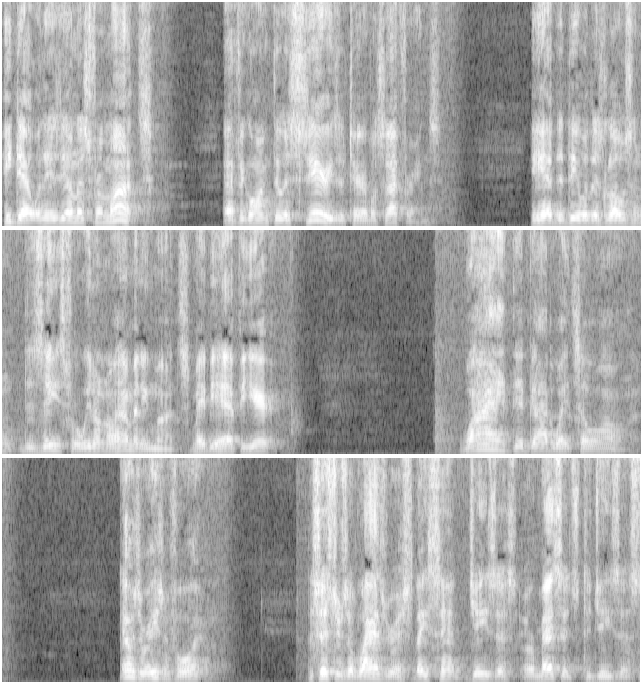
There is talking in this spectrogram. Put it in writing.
He dealt with his illness for months after going through a series of terrible sufferings. He had to deal with this loathsome disease for we don't know how many months, maybe half a year. Why did God wait so long? There was a reason for it. The sisters of Lazarus, they sent Jesus or message to Jesus.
